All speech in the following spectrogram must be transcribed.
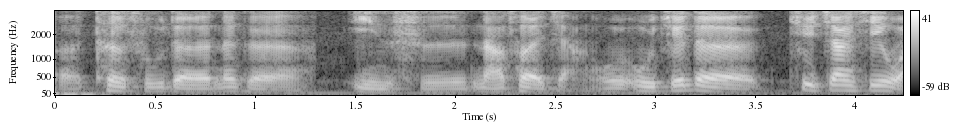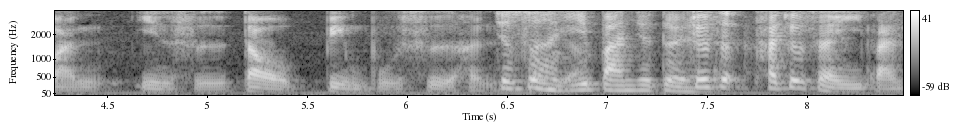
呃特殊的那个饮食拿出来讲，我我觉得去江西玩饮食倒并不是很，就是很一般就对，就是它就是很一般，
